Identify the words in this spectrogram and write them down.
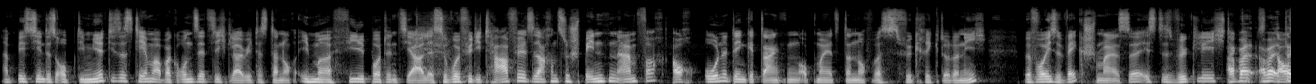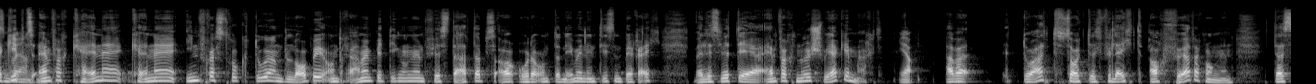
ein bisschen das optimiert, dieses Thema. Aber grundsätzlich glaube ich, dass da noch immer viel Potenzial ist, sowohl für die Tafel Sachen zu spenden einfach, auch ohne den Gedanken, ob man jetzt dann noch was für kriegt oder nicht bevor ich sie wegschmeiße, ist es wirklich. Da aber aber da gibt es einfach keine, keine Infrastruktur und Lobby und Rahmenbedingungen für Startups oder Unternehmen in diesem Bereich, weil es wird dir einfach nur schwer gemacht. Ja. Aber dort sollte es vielleicht auch Förderungen, dass,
